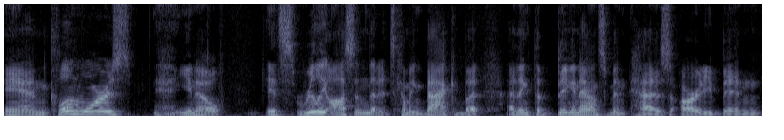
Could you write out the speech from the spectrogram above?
And Clone Wars, you know, it's really awesome that it's coming back, but I think the big announcement has already been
